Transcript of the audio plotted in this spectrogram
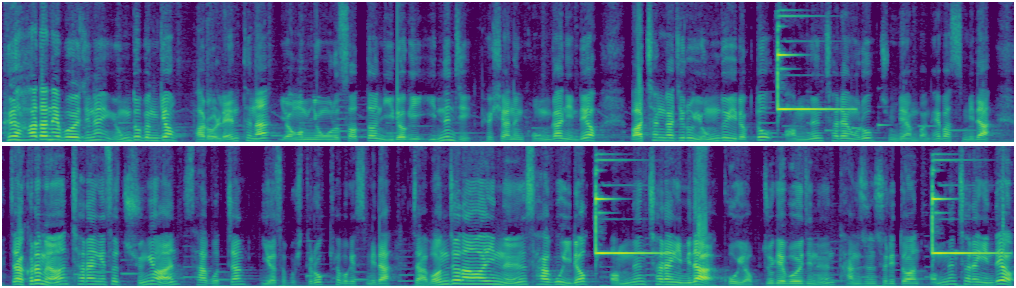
그 하단에 보여지는 용도 변경 바로 렌트나 영업용으로 썼던 이력이 있는지 표시하는 공간인데요. 마찬가지로 용도 이력도 없는 차량으로 준비 한번 해봤습니다. 자 그러면 차량에서 중요한 사고장 이어서 보시도록 해보겠습니다. 자 먼저 나와 있는 사고 이력 없는 차량입니다. 그 옆쪽에 보여지는 단순 수리 또한 없는 차량인데요.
